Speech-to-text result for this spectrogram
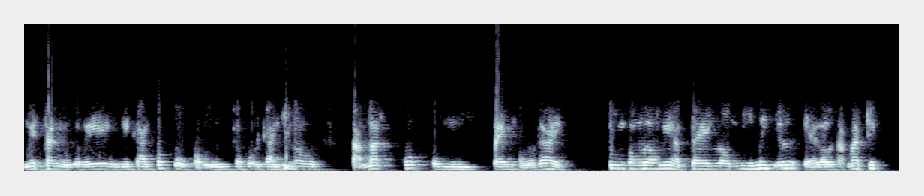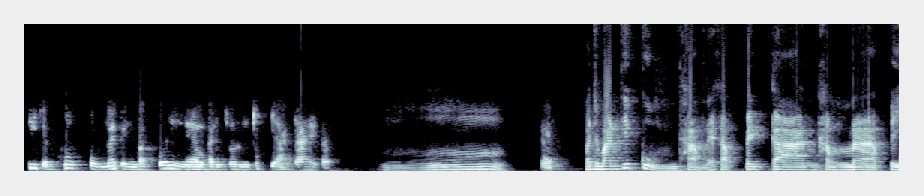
เม็ดพันธุ์ของตัวเอง มีการควบคุมของกระบวนการที่เราสามารถควบคุมแปลงของเราได้ กลุ่มของเราเนี่ยแปลงเรามีไม่เยอะ แต่เราสามารถที่ที่จะควบคุมไม่เป็นบับเบิ้ลแนวกันชนทุกอย่างได้ครับ อืมครับปัจจุบันที่กลุ่มทำเนะครับ เป็นการทำนาปี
